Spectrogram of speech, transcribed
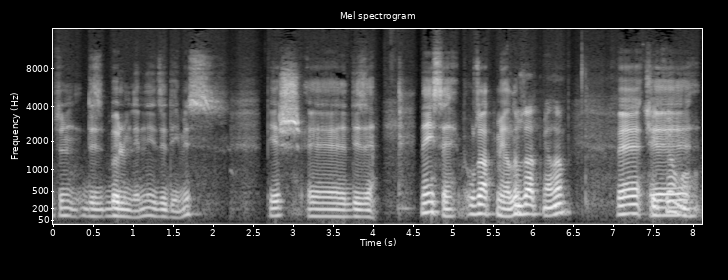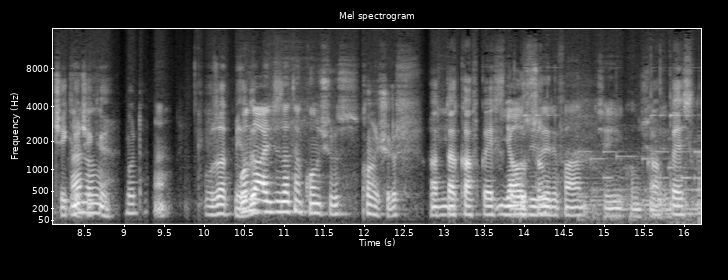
bütün dizi, bölümlerini izlediğimiz bir e, dizi. Neyse uzatmayalım. Uzatmayalım. Ve Çekiyor e, mu? Çekiyor Nerede çekiyor. oğlum? Burada. Heh. Uzatmayalım. Bunu da ayrıca zaten konuşuruz. Konuşuruz. Hatta Kafkaesk Yaz olursun. dizileri falan şeyi konuşuyoruz. Kafkaesk'le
